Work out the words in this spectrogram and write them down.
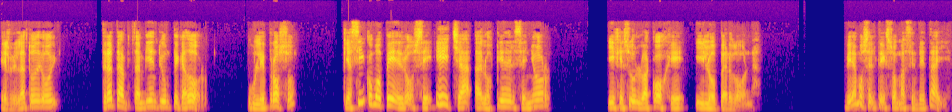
El relato de hoy trata también de un pecador, un leproso, que así como Pedro se echa a los pies del Señor y Jesús lo acoge y lo perdona. Veamos el texto más en detalle.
